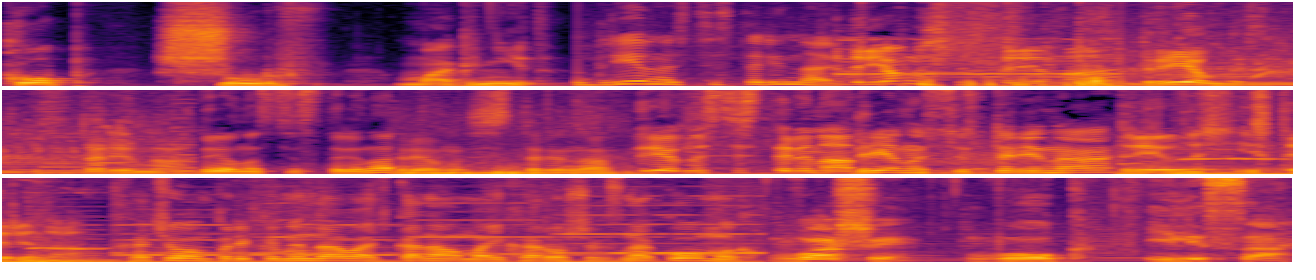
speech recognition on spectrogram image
Коп, шурф, магнит. Древности старина. Древности старина. Древность и старина. Древности старина. Древность старина. Древности старина. Древность и старина. Древность и старина. Хочу вам порекомендовать канал моих хороших знакомых. Ваши волк и лиса.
